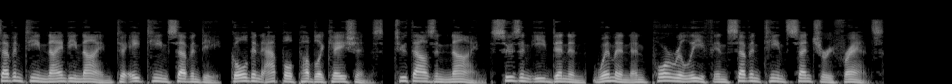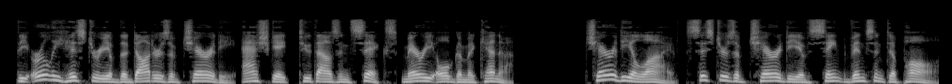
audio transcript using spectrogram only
1799–1870, Golden Apple Publications, 2009 Susan E. Dinan, Women and Poor Relief in Seventeenth-Century France. The Early History of the Daughters of Charity Ashgate, 2006 Mary Olga McKenna. Charity Alive, Sisters of Charity of St. Vincent de Paul,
